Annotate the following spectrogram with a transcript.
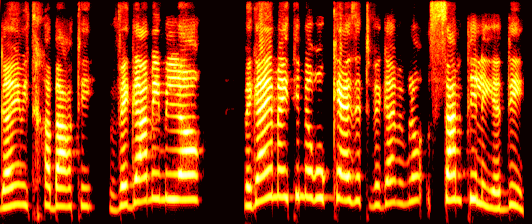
גם אם התחברתי וגם אם לא, וגם אם הייתי מרוכזת וגם אם לא, שמתי לידי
